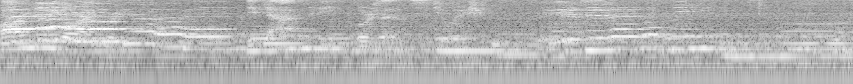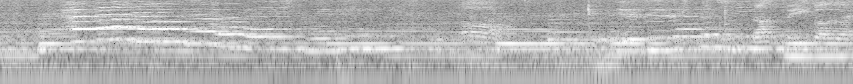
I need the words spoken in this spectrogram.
I know you're angry. Is it at me or is it in the situation? Oh. That's me, by the way.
